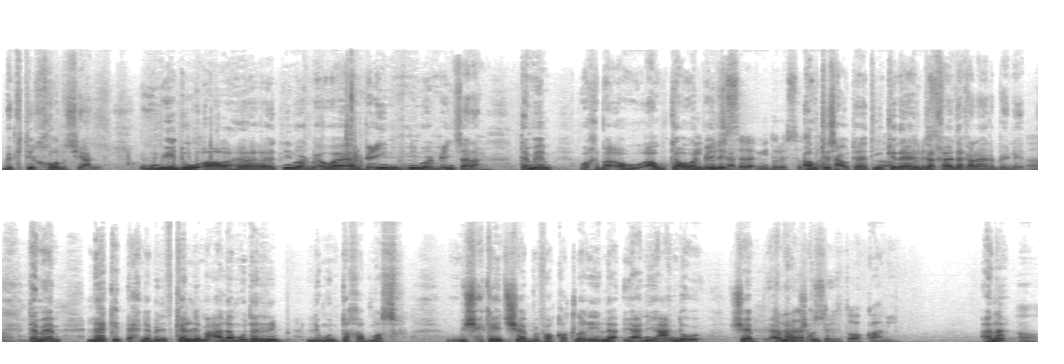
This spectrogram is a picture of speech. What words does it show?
بكتير خالص يعني. وميدو آه ها 42 أو 40 42 سنة. تمام واخد أو أو أو ميدو 40 لسه سنة لا ميدو لسه أو صغير. 39 آه، كده لسه دخل دخل على الاربعينات تمام لكن إحنا بنتكلم على مدرب لمنتخب مصر مش حكاية شاب فقط لا غير لا يعني عنده شاب يعني طب حضرتك كنت. بتتوقع مين؟ أنا آه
